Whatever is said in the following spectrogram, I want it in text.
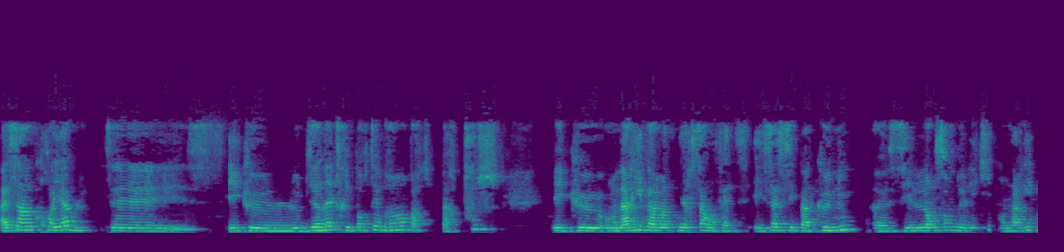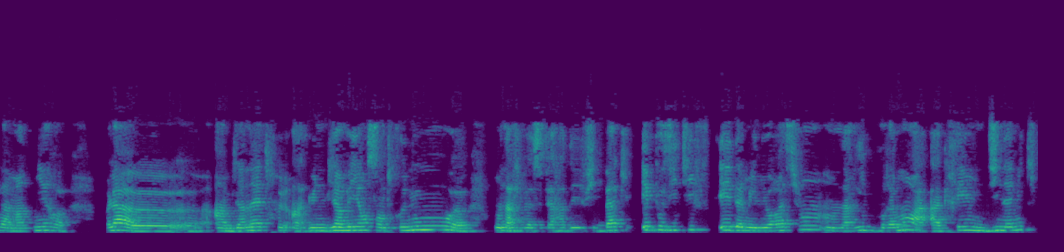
assez incroyable. Et que le bien-être est porté vraiment par, par tous et que on arrive à maintenir ça en fait. Et ça, c'est pas que nous, euh, c'est l'ensemble de l'équipe. On arrive à maintenir euh, voilà euh, un bien-être, une bienveillance entre nous. on arrive à se faire des feedbacks et positifs et d'amélioration. On arrive vraiment à, créer une dynamique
